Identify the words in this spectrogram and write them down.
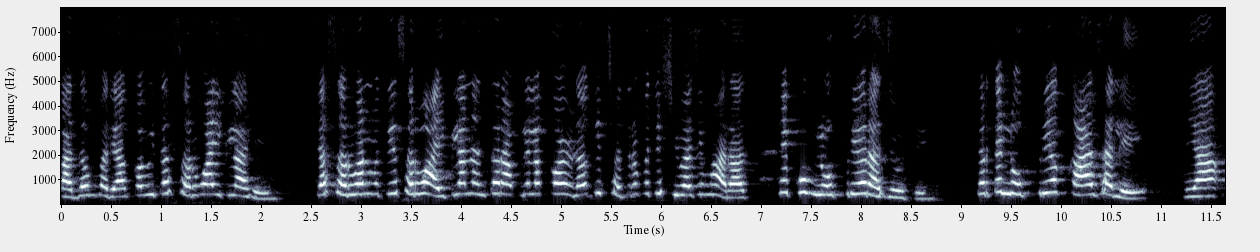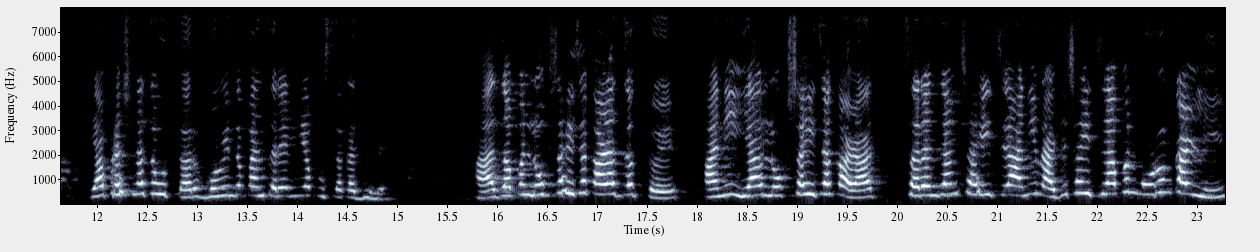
कादंबऱ्या कविता सर्व ऐकलं आहे. त्या सर्वांमध्ये सर्व ऐकल्यानंतर आपल्याला कळलं की छत्रपती शिवाजी महाराज हे खूप लोकप्रिय राजे होते. तर ते लोकप्रिय का झाले? या या प्रश्नाचं उत्तर गोविंद पानसरे यांनी या पुस्तकात दिलंय. आज आपण लोकशाहीच्या काळात जगतोय आणि या लोकशाहीच्या काळात सरंजामशाहीचे आणि राजेशाही आपण मोडून काढली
